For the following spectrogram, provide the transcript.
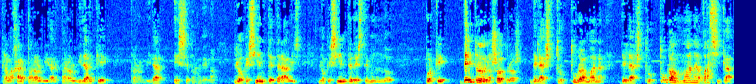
trabajar para olvidar. ¿Para olvidar qué? Para olvidar ese problema. Lo que siente Travis, lo que siente de este mundo. Porque dentro de nosotros, de la estructura humana, de la estructura humana básica,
